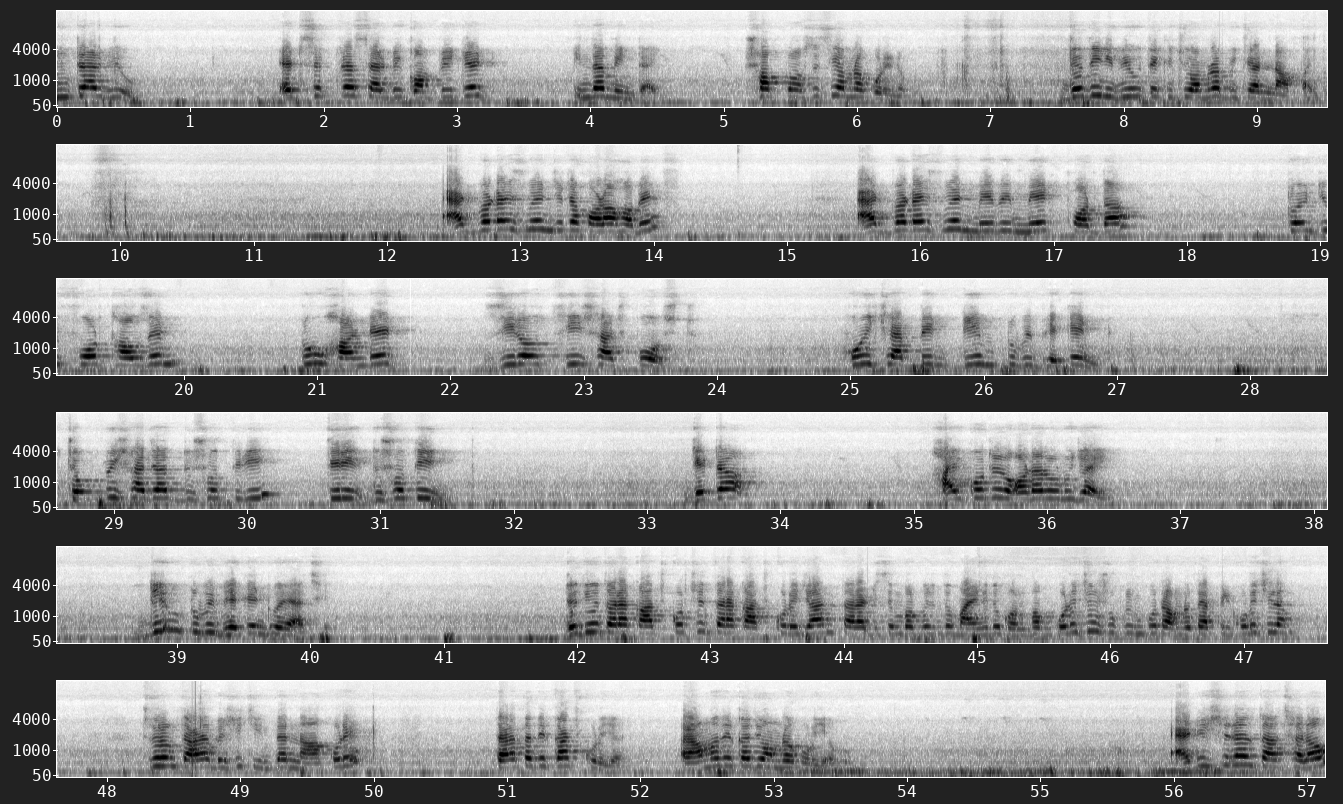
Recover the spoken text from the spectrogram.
interview etcetera shall be completed in the meantime সব প্রসেসই আমরা করে নেব। যদি রিভিউতে কিছু আমরা বিচার না পাই। অ্যাডভার্টাইজমেন্ট যেটা করা হবে advertisement may be made for the 24,203 such post which have been deemed to be vacant চব্বিশ হাজার দুশো দুশো তিন, যেটা হাইকোর্টের অর্ডার অনুযায়ী ডিম টু বি ভেকেন্ট হয়ে আছে। যদিও তারা কাজ করছেন, তারা কাজ করে যান, তারা ডিসেম্বর পর্যন্ত মাইনে তো কনফার্ম করেছেও, সুপ্রিম কোর্ট আমরা তো অ্যাপিল করেছিলাম। সুতরাং তারা বেশি চিন্তা না করে তারা তাদের কাজ করে যান, আর আমাদের কাজও আমরা করে যাব। অ্যাডিশনাল তাছাড়াও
